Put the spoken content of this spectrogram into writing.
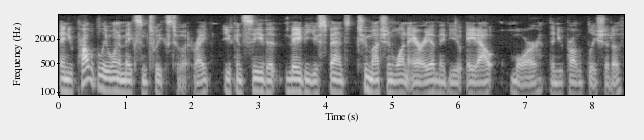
And you probably want to make some tweaks to it, right? You can see that maybe you spent too much in one area, maybe you ate out more than you probably should have,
